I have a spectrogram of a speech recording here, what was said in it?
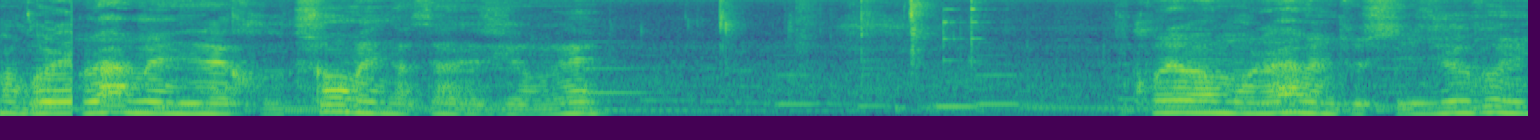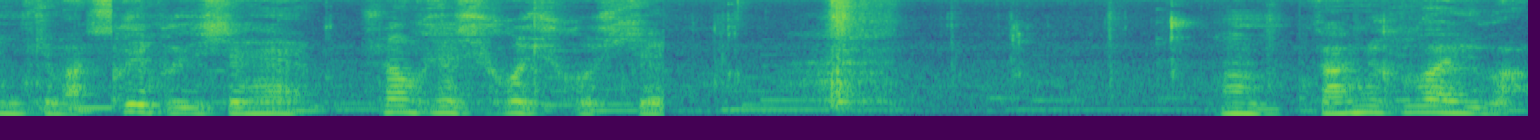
まあこれラーメンじゃなくそうめんだったんですけどね。これはもうラーメンとして十分にいけます。プリプリしてねそのくせシコシコして。うん弾力がいいわ。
